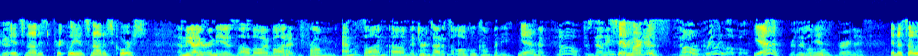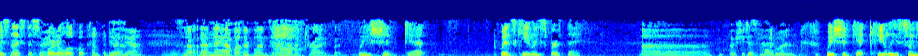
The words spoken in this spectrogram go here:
Good. It's not as prickly. It's not as coarse. And the irony is, although I bought it from Amazon, um, it turns out it's a local company. Yeah. Oh, Just down the nice. San Marcos. Yeah, San Oh, Marcos. really local. Yeah, Really local. yeah. Very nice. And it's always nice to support a local company. Yeah. Yeah. So, and they have other blends that I haven't tried, but We should get. When's Keely's birthday? Uh, oh, she just had one. We should get Keely some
